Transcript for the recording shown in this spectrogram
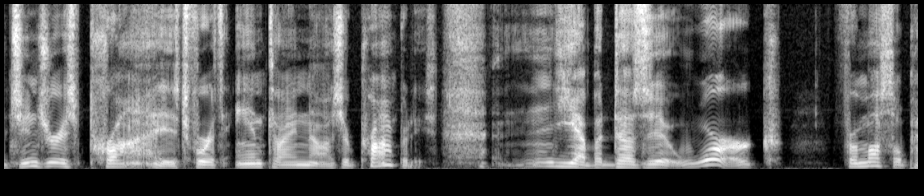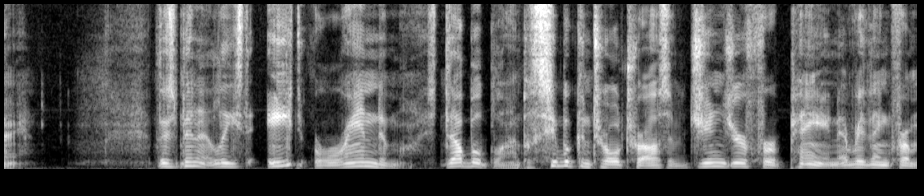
ginger is prized for its anti-nausea properties. Yeah, but does it work for muscle pain. There's been at least eight randomized, double-blind, placebo-controlled trials of ginger for pain, everything from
